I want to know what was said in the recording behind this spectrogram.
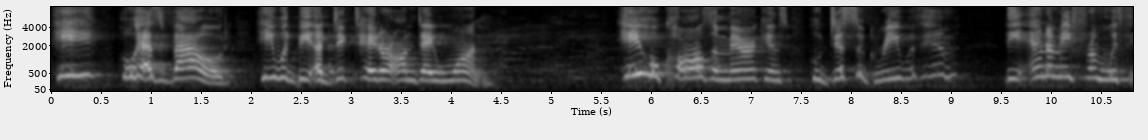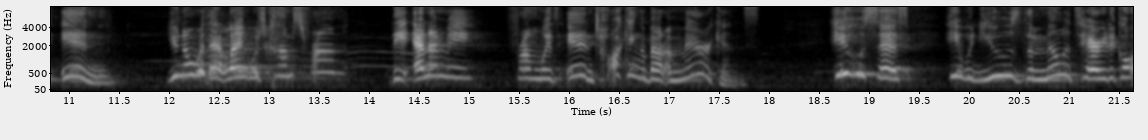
He who has vowed he would be a dictator on day one. He who calls Americans who disagree with him the enemy from within. You know where that language comes from? The enemy from within, talking about Americans. He who says he would use the military to go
